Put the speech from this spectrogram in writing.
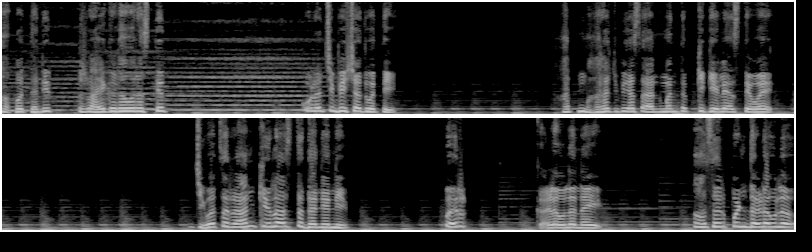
अहो त्यांनी रायगडावर असते कोणाची भेषाद होती? महाराज बी असं हनुमंतपकी गेले असते वय. जीवाचं रान केलं असतं धन्यांनी. पर कळवलं नाही. आजार पण दडवलं.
